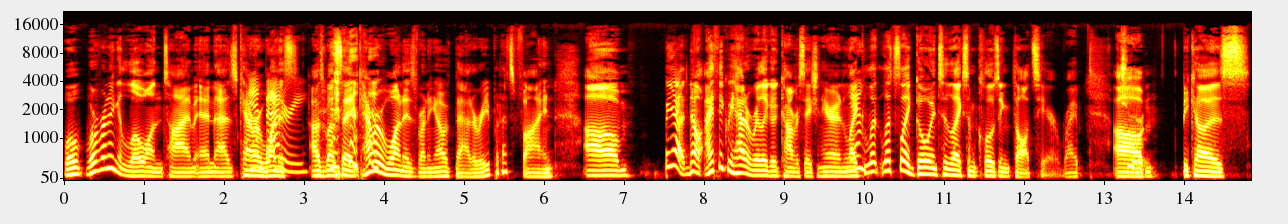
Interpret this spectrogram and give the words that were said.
Well, we're running it low on time, and as camera And one battery. is, I was about to say camera one is running out of battery, but that's fine. Um, but yeah, no, I think we had a really good conversation here, and like Yeah. let, let's like go into like some closing thoughts here, right? Sure. Um, because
